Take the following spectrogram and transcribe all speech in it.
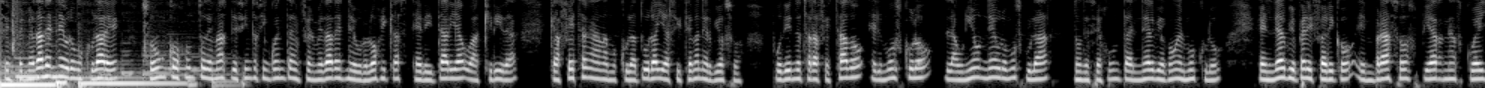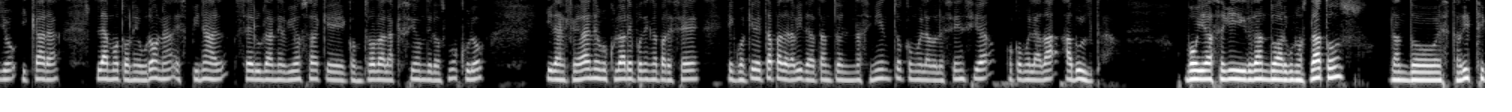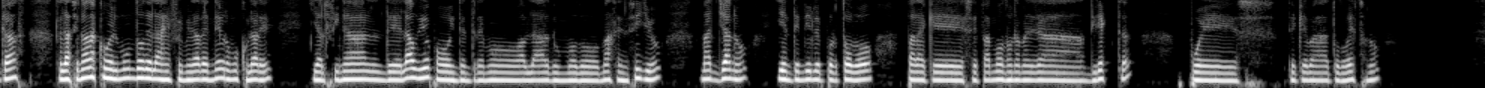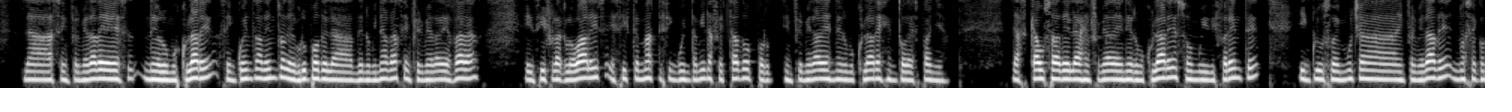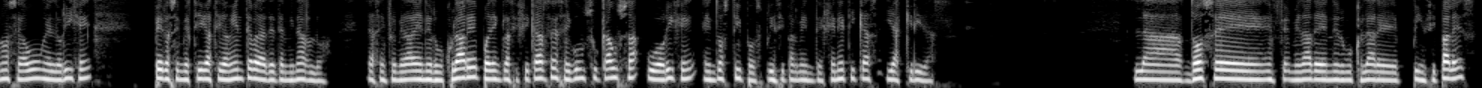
Las enfermedades neuromusculares son un conjunto de más de 150 enfermedades neurológicas hereditarias o adquiridas que afectan a la musculatura y al sistema nervioso, pudiendo estar afectado el músculo, la unión neuromuscular, donde se junta el nervio con el músculo, el nervio periférico en brazos, piernas, cuello y cara, la motoneurona espinal, célula nerviosa que controla la acción de los músculos, y las enfermedades neuromusculares pueden aparecer en cualquier etapa de la vida, tanto en el nacimiento como en la adolescencia o como en la edad adulta. Voy a seguir dando algunos datos, dando estadísticas relacionadas con el mundo de las enfermedades neuromusculares y al final del audio pues intentaremos hablar de un modo más sencillo, más llano y entendible por todo para que sepamos de una manera directa pues de qué va todo esto, ¿no? Las enfermedades neuromusculares se encuentran dentro del grupo de las denominadas enfermedades raras. En cifras globales existen más de 50.000 afectados por enfermedades neuromusculares en toda España. Las causas de las enfermedades neuromusculares son muy diferentes. Incluso en muchas enfermedades no se conoce aún el origen, pero se investiga activamente para determinarlo. Las enfermedades neuromusculares pueden clasificarse según su causa u origen en dos tipos, principalmente genéticas y adquiridas. Las 12 enfermedades neuromusculares principales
